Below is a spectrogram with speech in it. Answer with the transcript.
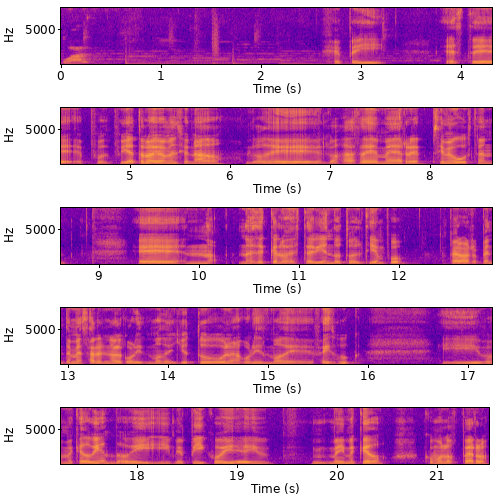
cuál? GPI. Este, pues, pues ya te lo había mencionado, lo de los ACMR, sí me gustan. Eh, no, no es de que los esté viendo todo el tiempo, pero de repente me sale el algoritmo de YouTube, el algoritmo de Facebook, y pues me quedo viendo y, y me pico y ahí, ahí me quedo, como los perros.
